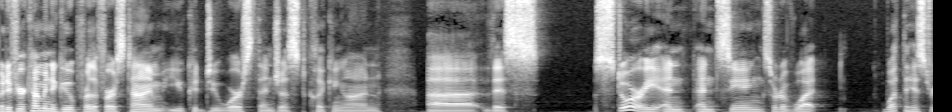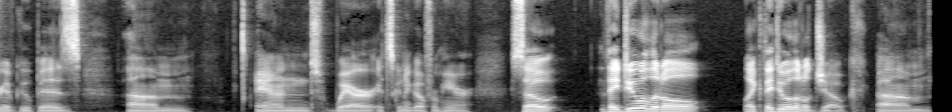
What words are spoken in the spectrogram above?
but if you're coming to Goop for the first time, you could do worse than just clicking on uh, this story and and seeing sort of what what the history of Goop is, um, and where it's going to go from here. So they do a little like they do a little joke. Um,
